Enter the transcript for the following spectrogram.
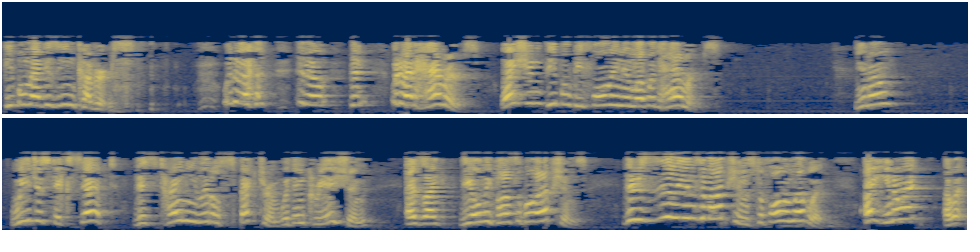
People magazine covers? what about, you know, the, what about hammers? Why shouldn't people be falling in love with hammers? You know? We just accept this tiny little spectrum within creation as like the only possible options. There's zillions of options to fall in love with. I, you know what? I want,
